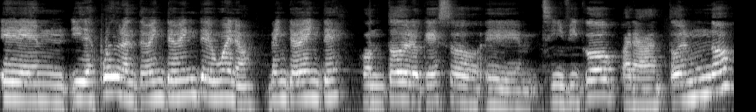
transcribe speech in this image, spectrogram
Em, y después durante 2020, bueno, 2020, con todo lo que eso eh, significó para todo el mundo,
